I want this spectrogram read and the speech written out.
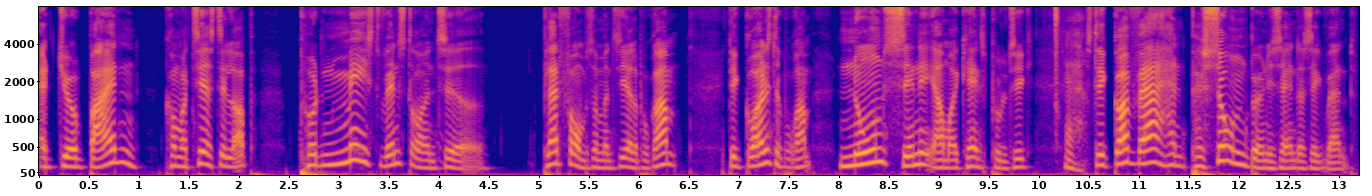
at Joe Biden kommer til at stille op på den mest venstreorienterede platform, som man siger, eller program, det grønneste program, nogensinde i amerikansk politik. Ja. Så det kan godt være, at han, personen Bernie Sanders ikke vandt.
